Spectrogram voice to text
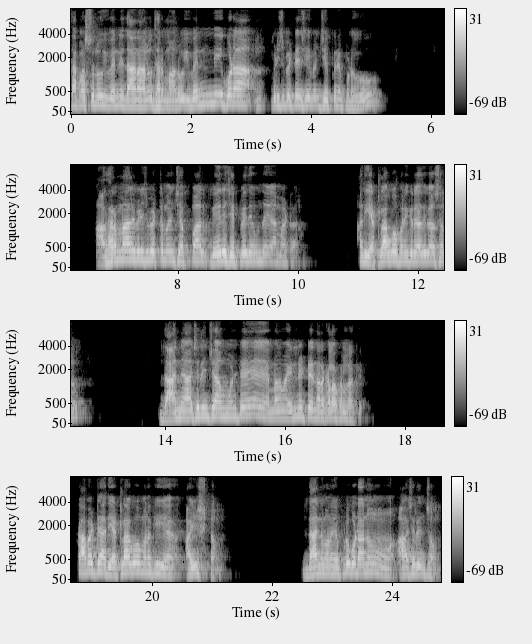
తపస్సులు ఇవన్నీ దానాలు ధర్మాలు ఇవన్నీ కూడా విడిచిపెట్టేసేయమని చెప్పినప్పుడు అధర్మాలు విడిచిపెట్టమని చెప్పాలి వేరే చెప్పేదే ఉంది ఆ మాట? అది ఎట్లాగో పనికిరాదుగా అసలు. దాన్ని ఆచరించాము అంటే మనం వెళ్ళినట్టే నరకలోకంలోకి. కాబట్టి అది ఎట్లాగో మనకి అయిష్టం. దాన్ని మనం ఎప్పుడు కూడాను ఆచరించాం.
